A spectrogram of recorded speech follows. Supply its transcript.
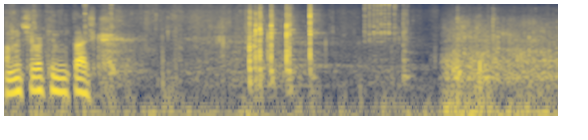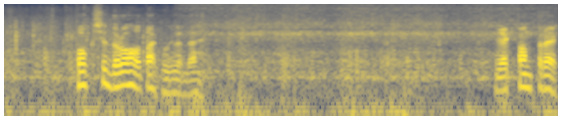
А не чуваки на тачках. Поки що дорога отак виглядає. Як там трек.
